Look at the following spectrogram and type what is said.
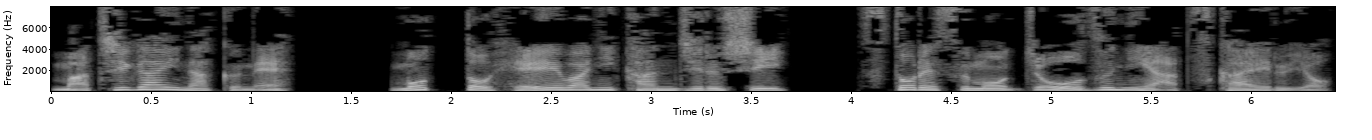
間違いなくね。もっと平和に感じるし、ストレスも上手に扱えるよ。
